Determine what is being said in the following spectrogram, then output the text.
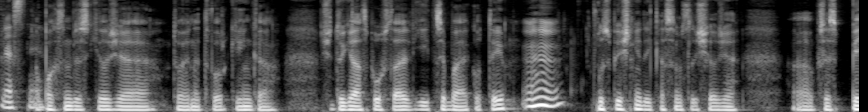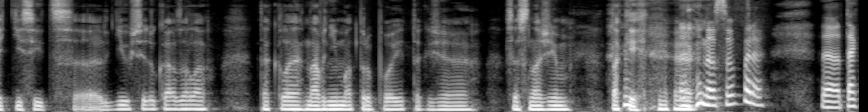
Jasně. A pak jsem zjistil, že to je networking a že to dělá spousta lidí, třeba jako ty. Mm-hmm. Úspěšně teďka jsem slyšel, že Eh, přes pět tisíc eh, lidí už si dokázala takhle navnímat, propojit, takže se snažím Taky. no super. Eh, tak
